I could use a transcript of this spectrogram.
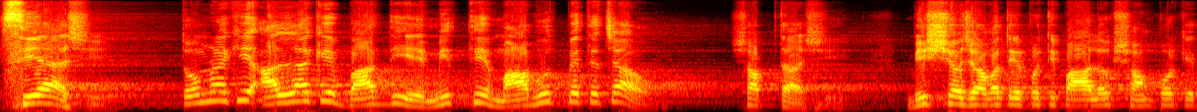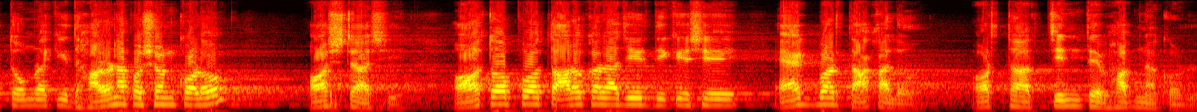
ছিয়াশি। তোমরা কি আল্লাহকে বাদ দিয়ে মিথ্যে মাবুদ পেতে চাও? সপ্তাশি, বিশ্ব জগতের প্রতিপালক সম্পর্কে তোমরা কি ধারণা পোষণ করো? অষ্টাশি, অতঃপর তারকারাজির দিকে সে একবার তাকালো, অর্থাৎ চিনতে ভাবনা করল।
